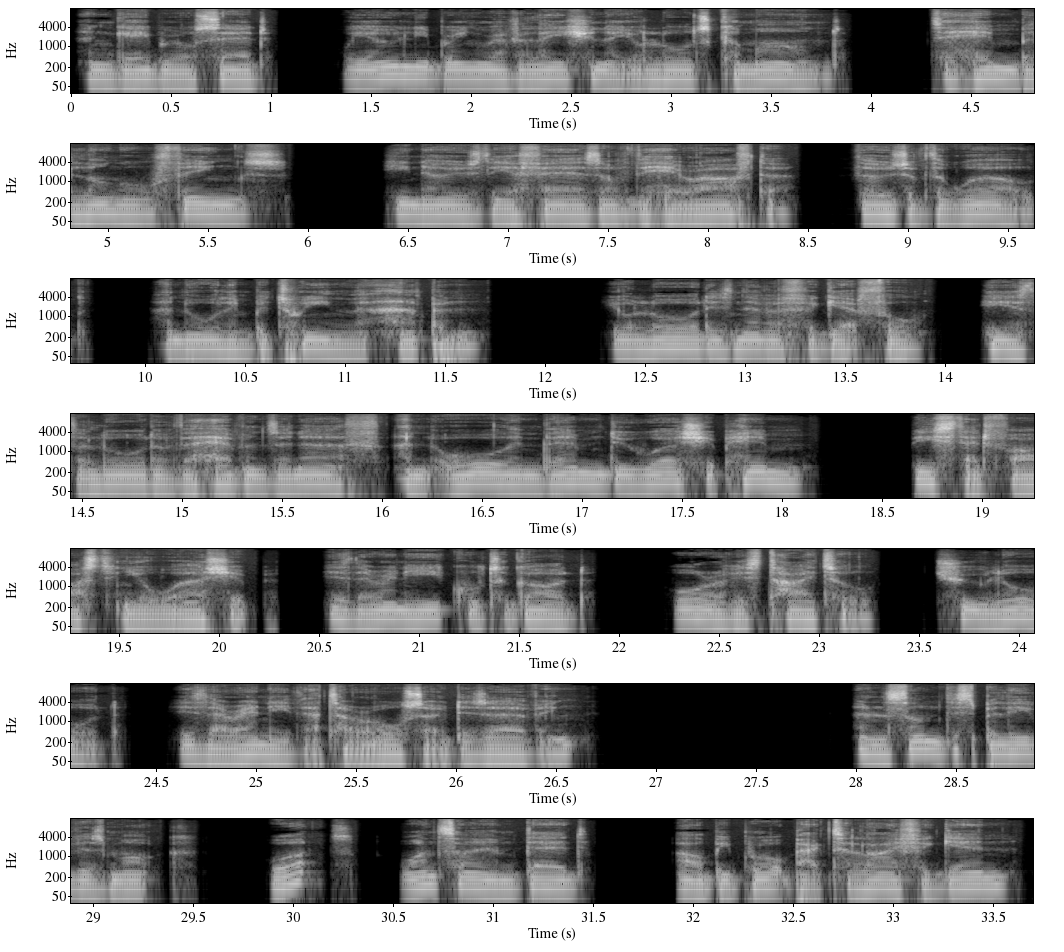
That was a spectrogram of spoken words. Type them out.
And Gabriel said, We only bring revelation at your Lord's command. To him belong all things. He knows the affairs of the hereafter, those of the world, and all in between that happen. Your Lord is never forgetful. He is the Lord of the heavens and earth, and all in them do worship him. Be steadfast in your worship. Is there any equal to God, or of his title, true Lord? Is there any that are also deserving? And some disbelievers mock, What? Once I am dead, I'll be brought back to life again?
